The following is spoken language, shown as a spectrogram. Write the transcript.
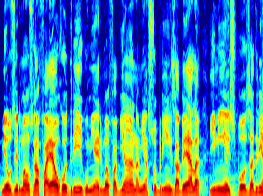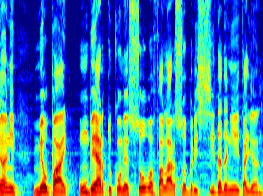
meus irmãos Rafael, Rodrigo, minha irmã Fabiana, minha sobrinha Isabela e minha esposa Adriane, meu pai, Humberto, começou a falar sobre cidadania italiana.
